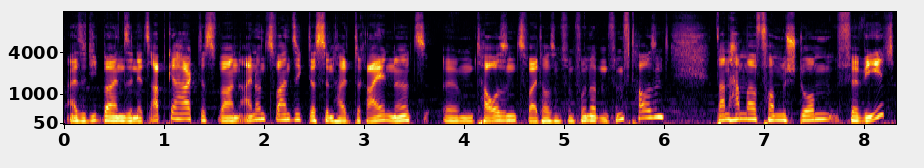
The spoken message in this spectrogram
Also die beiden sind jetzt abgehakt, das waren 21, das sind halt drei, ne? 1000, 2500 ähm, und 5000. Dann haben wir vom Sturm verweht.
